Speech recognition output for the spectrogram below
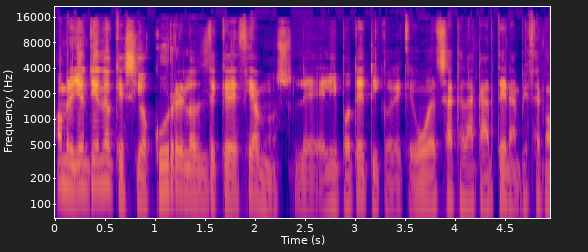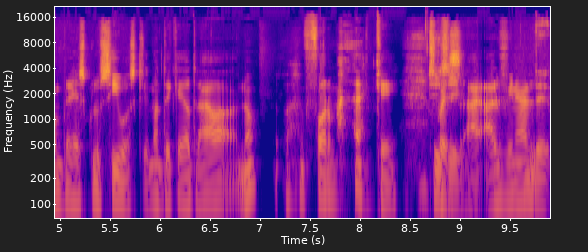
Hombre, yo entiendo que si ocurre lo de que decíamos, el hipotético de que Google saca la cartera, empieza a comprar exclusivos, que no te queda otra ¿no? forma que pues, al final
